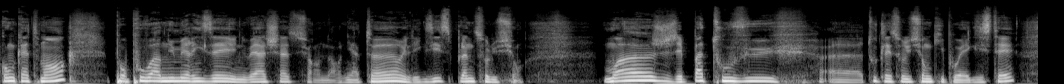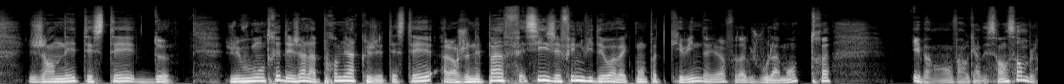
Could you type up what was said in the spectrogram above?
Concrètement, pour pouvoir numériser une VHS sur un ordinateur, il existe plein de solutions. Moi, j'ai pas tout vu, euh, toutes les solutions qui pouvaient exister. J'en ai testé deux. Je vais vous montrer déjà la première que j'ai testée. Alors, je n'ai pas fait. Si, j'ai fait une vidéo avec mon pote Kevin. D'ailleurs, il faudra que je vous la montre. Eh ben, on va regarder ça ensemble.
